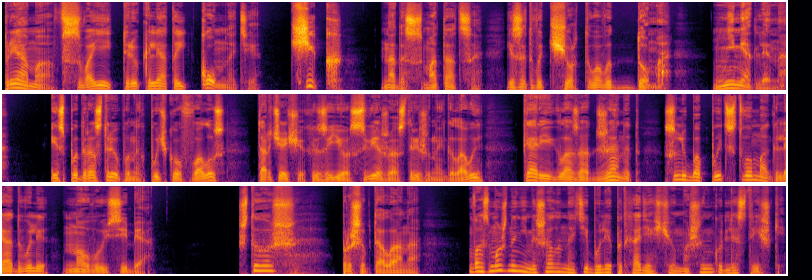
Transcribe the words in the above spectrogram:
прямо в своей трюклятой комнате. Чик! Надо смотаться из этого чертового дома. Немедленно. Из-под растрепанных пучков волос, торчащих из ее свежеостриженной головы, карие глаза Джанет с любопытством оглядывали новую себя. «Что ж», — прошептала она, — Возможно, не мешало найти более подходящую машинку для стрижки.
